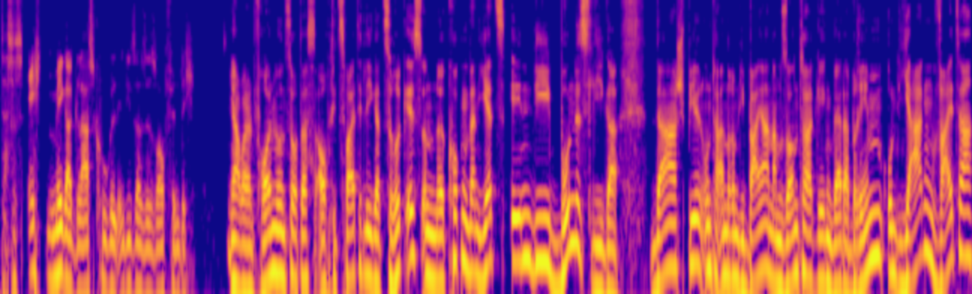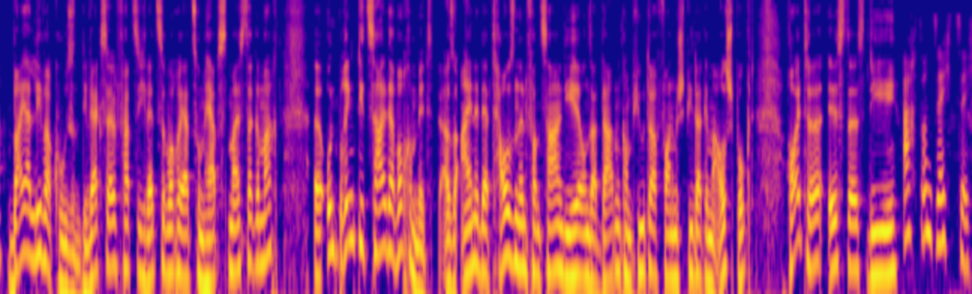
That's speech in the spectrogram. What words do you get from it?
das ist echt mega Glaskugel in dieser Saison, finde ich. Ja, aber dann freuen wir uns doch, dass auch die zweite Liga zurück ist und äh, gucken dann jetzt in die Bundesliga. Da spielen unter anderem die Bayern am Sonntag gegen Werder Bremen und jagen weiter Bayer Leverkusen. Die Werkself hat sich letzte Woche ja zum Herbstmeister gemacht äh, und bringt die Zahl der Woche mit. Also eine der tausenden von Zahlen, die hier unser Datencomputer vor einem Spieltag immer ausspuckt. Heute ist es die 68.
